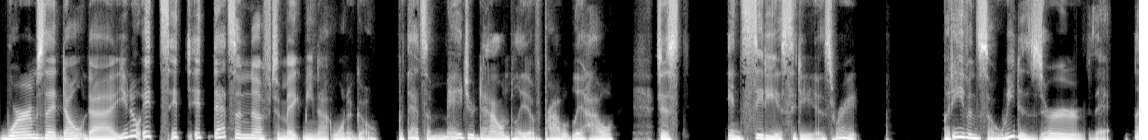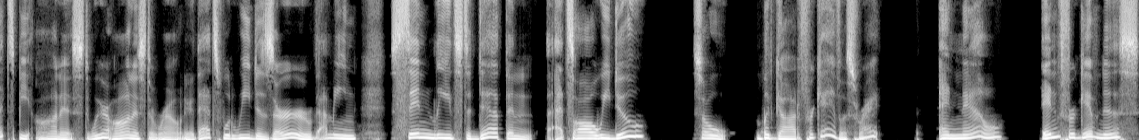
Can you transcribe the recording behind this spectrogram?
worms that don't die. You know, it's it it that's enough to make me not want to go. But that's a major downplay of probably how just insidious it is, right? But even so, we deserve that. Let's be honest. We're honest around here. That's what we deserve. I mean, sin leads to death, and that's all we do. So, but God forgave us, right? And now, in forgiveness,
